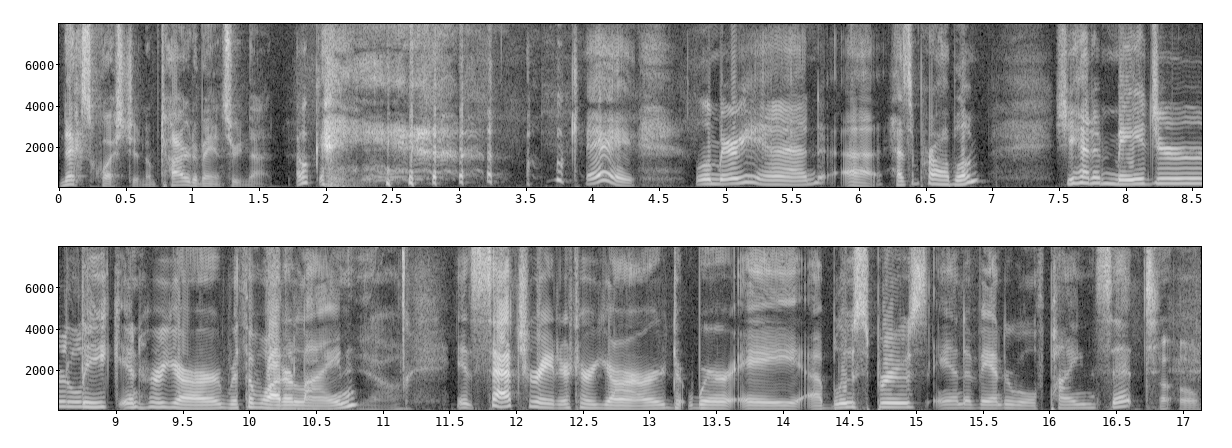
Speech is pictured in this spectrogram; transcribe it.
Next question. I'm tired of answering that. Okay. okay. Well, Marianne uh, has a problem. She had a major leak in her yard with a water line. Yeah. It saturated her yard where a, a blue spruce and a Vanderwolf pine sit. Uh oh.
